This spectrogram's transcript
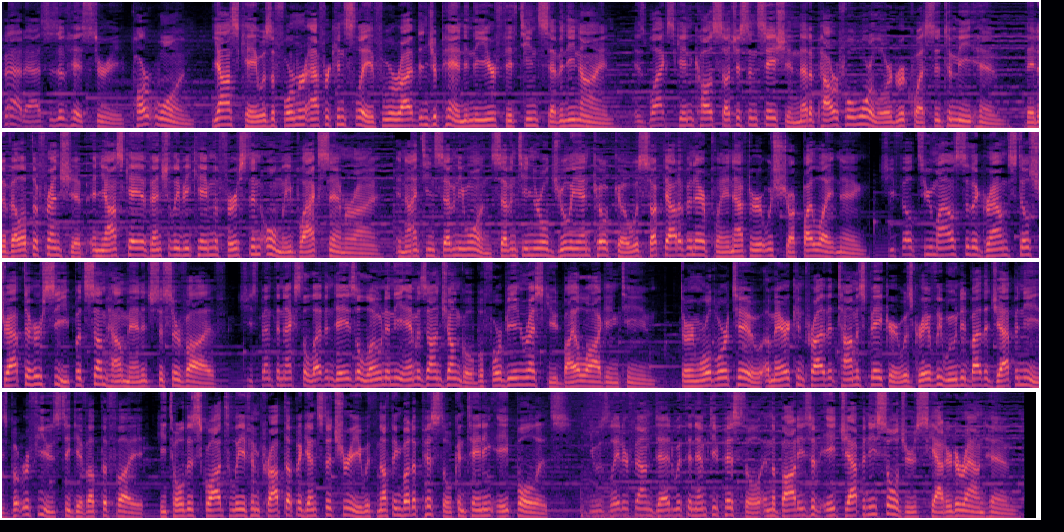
Badasses of History, Part 1 Yasuke was a former African slave who arrived in Japan in the year 1579. His black skin caused such a sensation that a powerful warlord requested to meet him. They developed a friendship, and Yasuke eventually became the first and only black samurai. In 1971, 17-year-old Juliane Koepcke was sucked out of an airplane after it was struck by lightning. She fell two miles to the ground, still strapped to her seat, but somehow managed to survive. She spent the next 11 days alone in the Amazon jungle before being rescued by a logging team. During World War II, American Private Thomas Baker was gravely wounded by the Japanese but refused to give up the fight. He told his squad to leave him propped up against a tree with nothing but a pistol containing eight bullets. He was later found dead with an empty pistol and the bodies of eight Japanese soldiers scattered around him.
